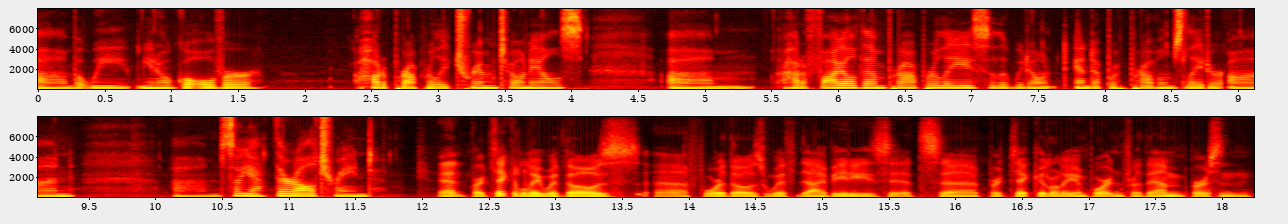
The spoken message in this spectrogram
Um, but we, you know, go over how to properly trim toenails, um, how to file them properly so that we don't end up with problems later on. Um, so, yeah, they're all trained. And particularly with those, uh, for those with diabetes, it's uh, particularly important for them. Person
